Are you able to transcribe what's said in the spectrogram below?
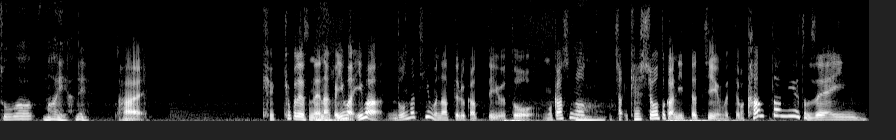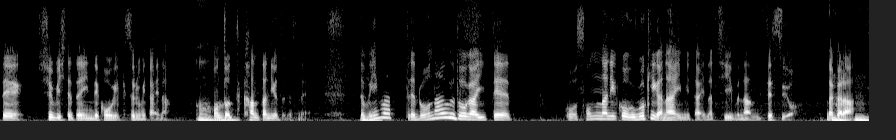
トは前やね。はい。結局ですね、なんか今、今、どんなチームになってるかっていうと、昔の決勝とかに行ったチームって、まあ、簡単に言うと全員で、守備して全員で攻撃するみたいな。うん。本当簡単に言うとですね。でもうん。今ってロナウドがいて、こう、そんなにこう動きがないみたいなチームなんですよ。だから、うん。うん。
